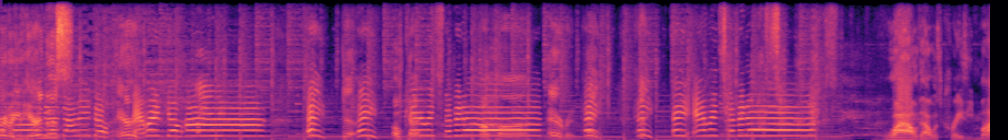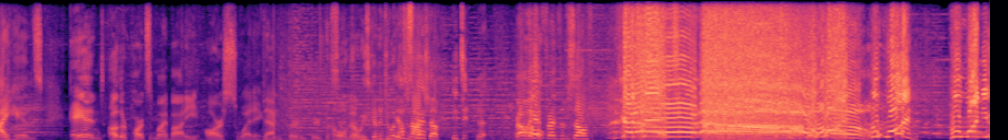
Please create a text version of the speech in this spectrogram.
Aaron, are you hearing this? Aaron. Aaron, go high. Hey, Yeah. hey. Okay. Aaron, step it up. Uh-huh. Aaron. Hey, hey, hey, Aaron, step it up. Wow, that was crazy. My hands and other parts of my body are sweating. That 33%. oh no, he's gonna do He it. gets knocked up. He did- Raleigh Oh. defends himself. He's got it! Oh! Who won? Who won? You,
